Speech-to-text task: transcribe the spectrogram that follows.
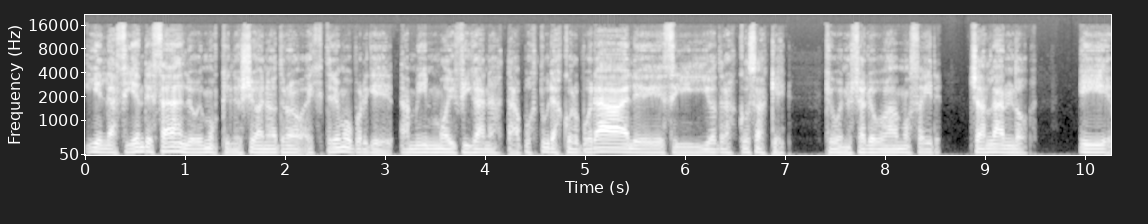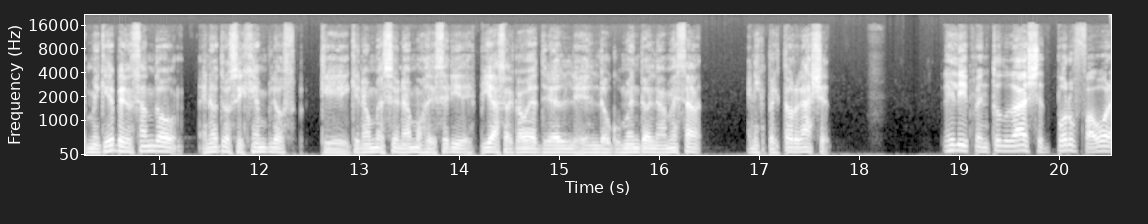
y en las siguientes sagas lo vemos que lo llevan a otro extremo porque también modifican hasta posturas corporales y otras cosas que, que bueno, ya lo vamos a ir charlando. Y me quedé pensando en otros ejemplos que, que no mencionamos de serie de espías. Acabo de tirar el documento en la mesa. En Inspector Gadget. El Inspector Gadget, por favor,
